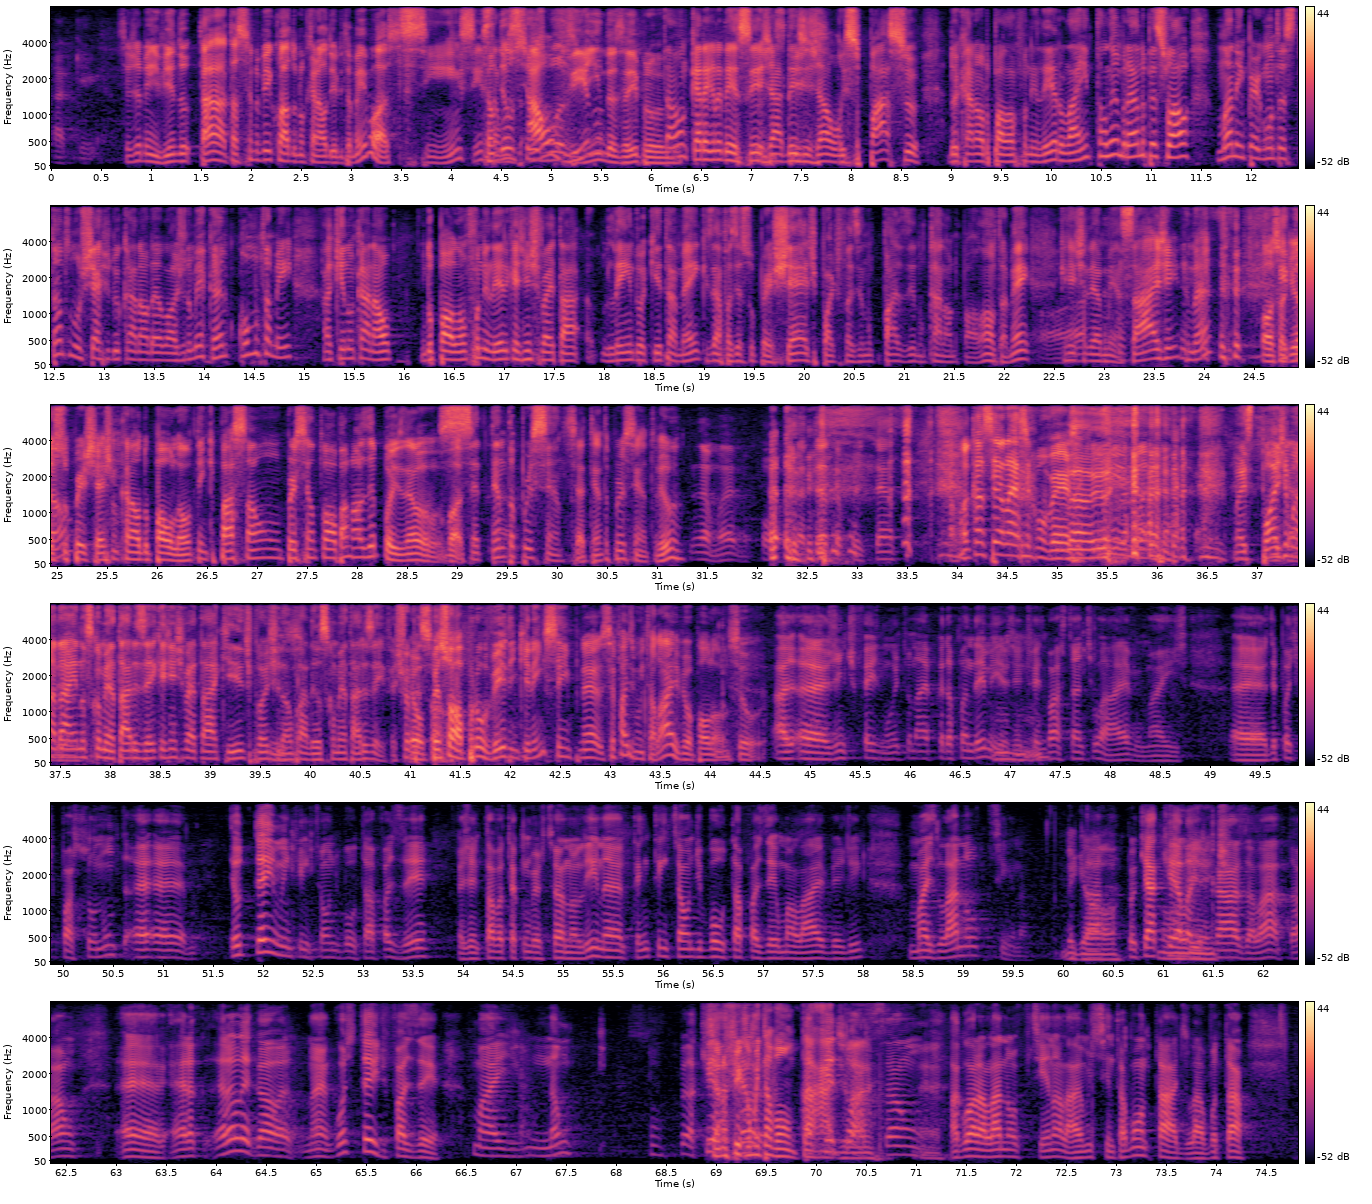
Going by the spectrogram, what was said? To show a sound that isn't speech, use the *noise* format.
Aqui. Seja bem-vindo. Tá, tá sendo veiculado no canal dele também, boss? Sim, sim, Então seus ao vivo. boas-vindas aí pro... Então, quero agradecer já desde já o espaço do canal do Paulão Funileiro lá. Então, lembrando, pessoal, mandem perguntas tanto no chat do canal da Loja do Mecânico, como também aqui no canal do Paulão Funileiro, que a gente vai estar lendo aqui também. Quiser fazer super chat, pode fazer no, fazer no canal do Paulão também, que a gente lê a mensagem, né? *laughs* Ó, só que o Então- superchat no canal do Paulão tem que passar um percentual para nós depois, né, ô, boss? 70%. 70%, viu? Não, mas, pô, 70%. Vamos cancelar essa conversa. Mas pode mandar aí nos comentários aí que a gente vai estar aqui de prontidão para ler os comentários aí. Fechou, Eu, pessoal? pessoal, aproveitem que nem sempre, né? Você faz muita live, ô Paulão, no seu. a, é, a gente fez muito na época da pandemia. A gente Uhum. fez bastante live, mas é, depois que passou, não, é, é, eu tenho intenção de voltar a fazer. A gente estava até conversando ali, né? Tem intenção de voltar a fazer uma live ali, mas lá na oficina. Legal. Tá? Porque aquela em casa lá, tal, é, era, era legal, né? Gostei de fazer, mas não. aqui- Você não fica muito à vontade a lá, né? situação, Agora lá na oficina, lá eu me sinto à vontade. Lá vou estar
